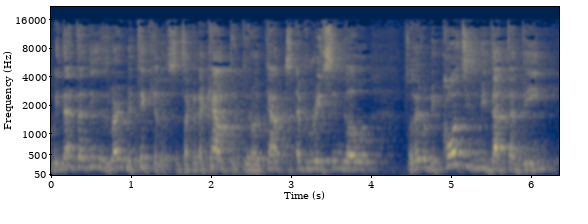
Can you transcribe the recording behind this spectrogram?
Midat Adin is very meticulous. It's like an accountant, you know, it counts every single. So therefore, because he's Midat Adin,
